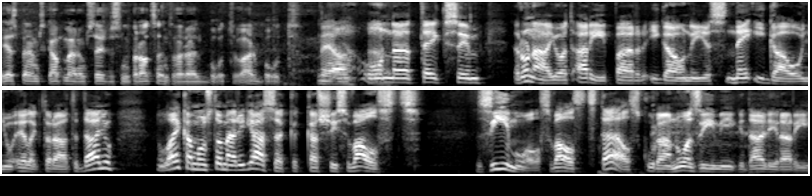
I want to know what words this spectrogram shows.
iespējams, ka apmēram 60% varētu būt, varbūt. Jā, Un, eh, teiksim, runājot arī par Igaunijas neigauņu elektorāta daļu, nu, laikam mums tomēr ir jāsaka, ka šis valsts zīmols, valsts tēls, kurā nozīmīga daļa ir arī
